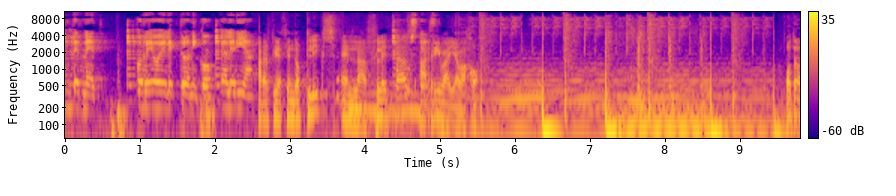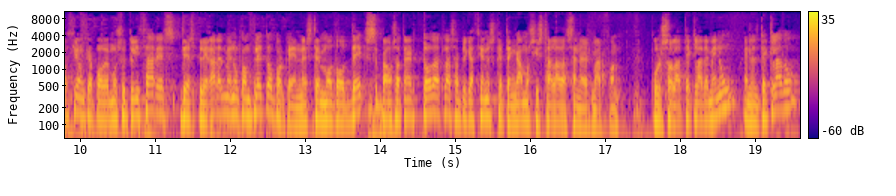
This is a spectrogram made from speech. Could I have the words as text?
Internet. Correo electrónico. Galería. Ahora estoy haciendo clics en las flechas arriba y abajo. Otra opción que podemos utilizar es desplegar el menú completo porque en este modo DeX vamos a tener todas las aplicaciones que tengamos instaladas en el smartphone. Pulso la tecla de menú en el teclado.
